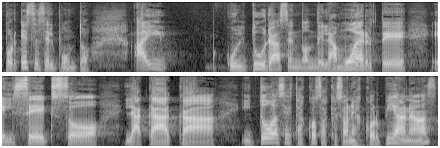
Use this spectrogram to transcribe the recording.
Porque ese es el punto. Hay culturas en donde la muerte, el sexo, la caca y todas estas cosas que son escorpianas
